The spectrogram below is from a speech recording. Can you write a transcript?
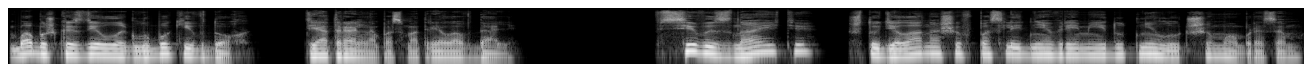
Бабушка сделала глубокий вдох, театрально посмотрела вдаль. «Все вы знаете, что дела наши в последнее время идут не лучшим образом.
